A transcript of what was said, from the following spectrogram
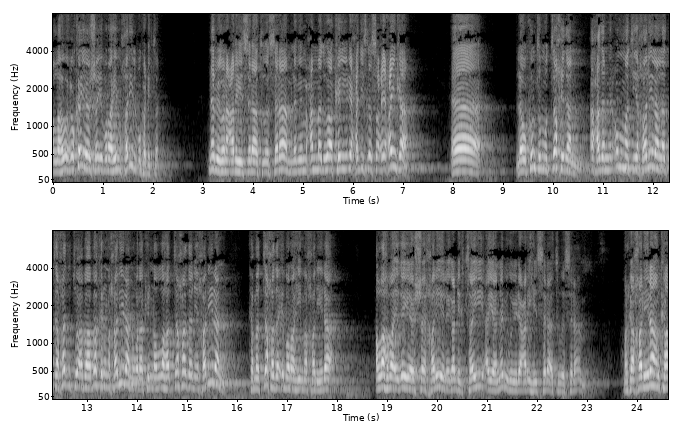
allah wuxuu ka yeeshay ibraahiim khaliil buu ka dhigtay nebiguna calayhi salaatu wasalaam nebi muxamed waa ka yidhi xadiiska saxiixaynka low kuntu mutakhidan axada min ummatii khaliilan latakhadtu abaa bakrin khaliila walakina allaha ittakhadanii khaliilan kama ittakhada ibraahiima khaliila allah baa iga yeeshay khaliil iga dhigtay ayaa nebigu yidhi calayhi salaatu wasalaam marka khaliilaanka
